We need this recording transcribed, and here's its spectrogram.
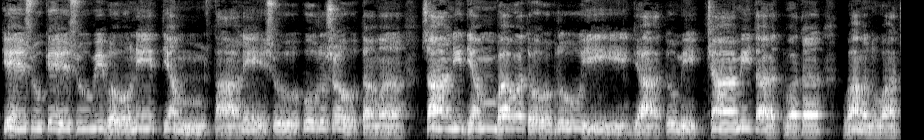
केषु केषु विभो नित्यं स्थानेषु पुरुषोत्तम। सान्निध्यं भवतो ब्रूहि ज्ञातुमिच्छामि तत्त्वत। वामनुवाच,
